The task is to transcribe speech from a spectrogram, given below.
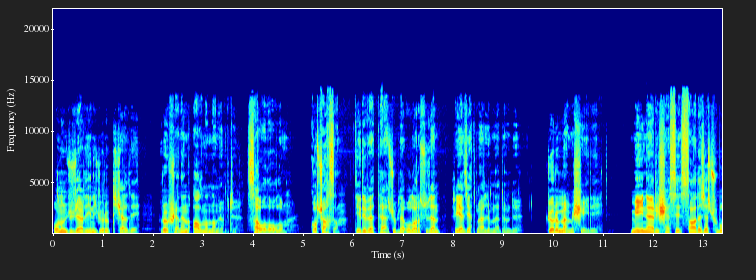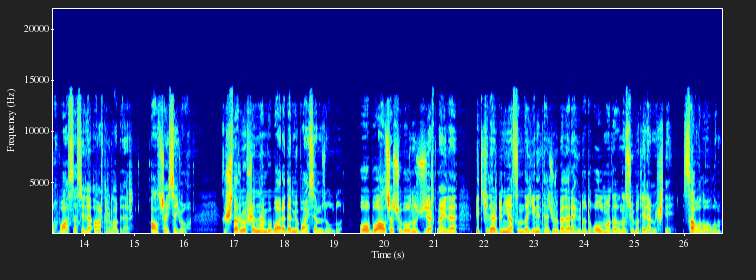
Onun cücərdiyini görüb tikəldi. Rövşənin alnından öpdü. Sağ ol oğlum, qoçaqsan dedi və təəccüblə onları süzən riyaziyyat müəlliminə döndü. Görünməmiş şeydi. Meynə rişəsi sadəcə çubuq vasitəsilə artırıla bilər, alça isə yox. Qışda Rövşənlə bu barədə mübahisəmiz oldu. O, bu alça çubuğunu cücərtməklə bitkilər dünyasında yeni təcrübələrə hüdud olmadığını sübut eləmişdi. Sağ ol, oğlum,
